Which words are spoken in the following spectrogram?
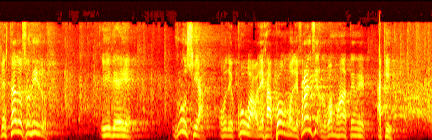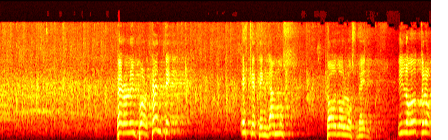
de Estados Unidos y de Rusia o de Cuba o de Japón o de Francia, lo vamos a tener aquí. Pero lo importante es que tengamos todos los médicos. Y lo otro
